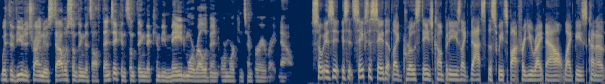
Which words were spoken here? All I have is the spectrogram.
with a view to trying to establish something that's authentic and something that can be made more relevant or more contemporary right now. So is it is it safe to say that like growth stage companies like that's the sweet spot for you right now? Like these kind of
